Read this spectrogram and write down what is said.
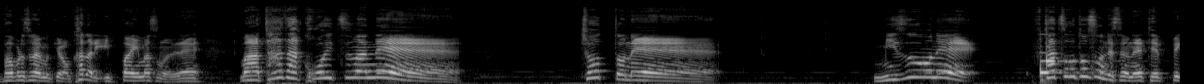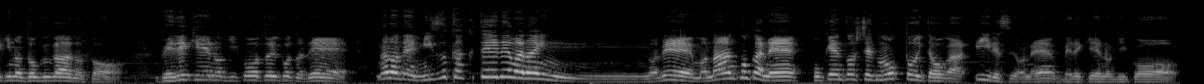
バブルスライム今日かなりいっぱいいますのでね。まあ、ただこいつはね、ちょっとね、水をね、2つ落とすんですよね。鉄壁の毒ガードと、ベレ系の技巧ということで、なので、水確定ではないので、まあ、何個かね、保険として持っておいた方がいいですよね。ベレ系の技巧。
